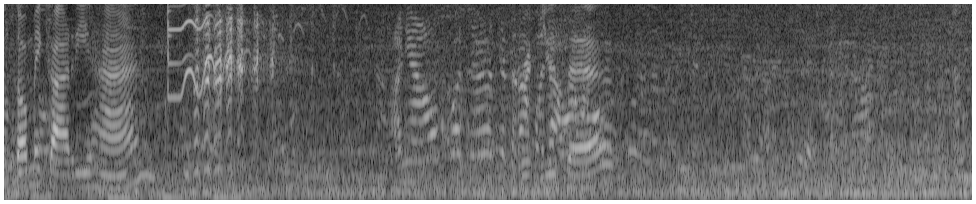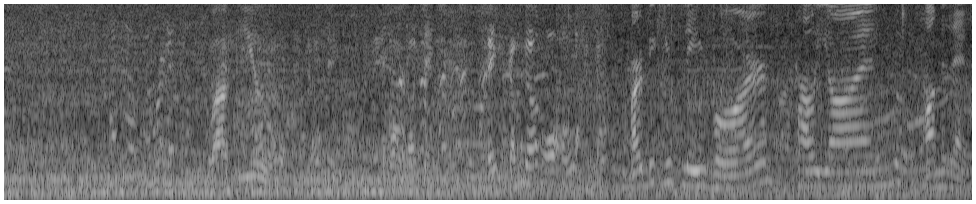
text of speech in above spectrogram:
Ito may karihan. Fruit juices. Wagyu. Barbecue flavor, scallion, omelette.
